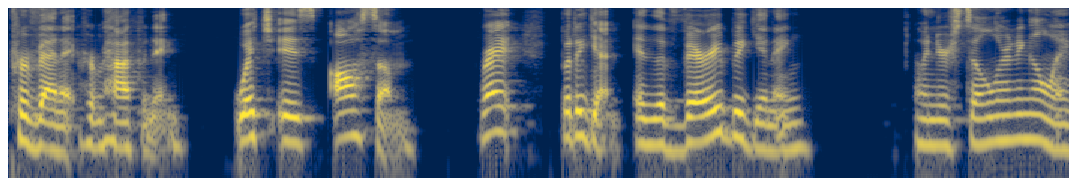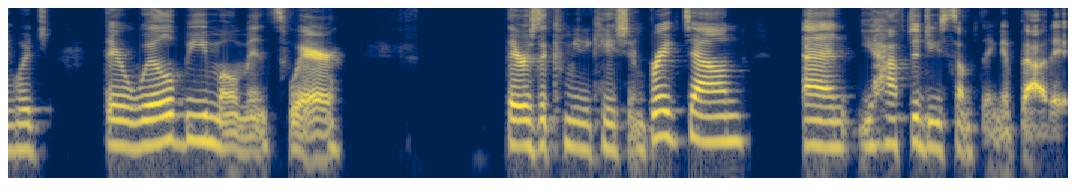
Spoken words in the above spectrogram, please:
prevent it from happening, which is awesome, right? But again, in the very beginning, when you're still learning a language, there will be moments where there's a communication breakdown and you have to do something about it.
